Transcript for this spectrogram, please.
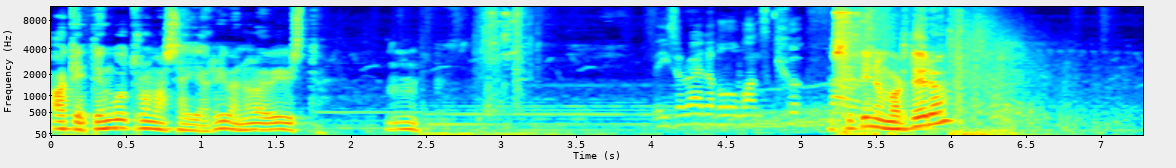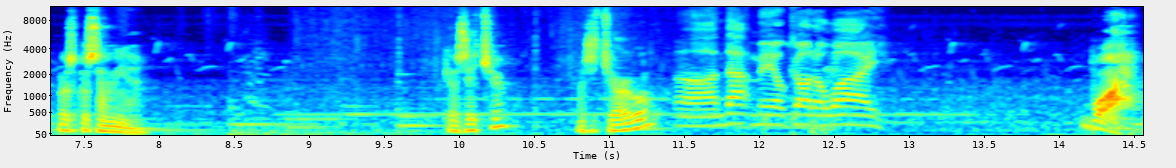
Ah, que tengo otro más ahí arriba, no lo había visto. Mm. ¿Ese tiene un mortero? ¿O es cosa mía? ¿Qué has hecho? ¿Has hecho algo? Buah.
